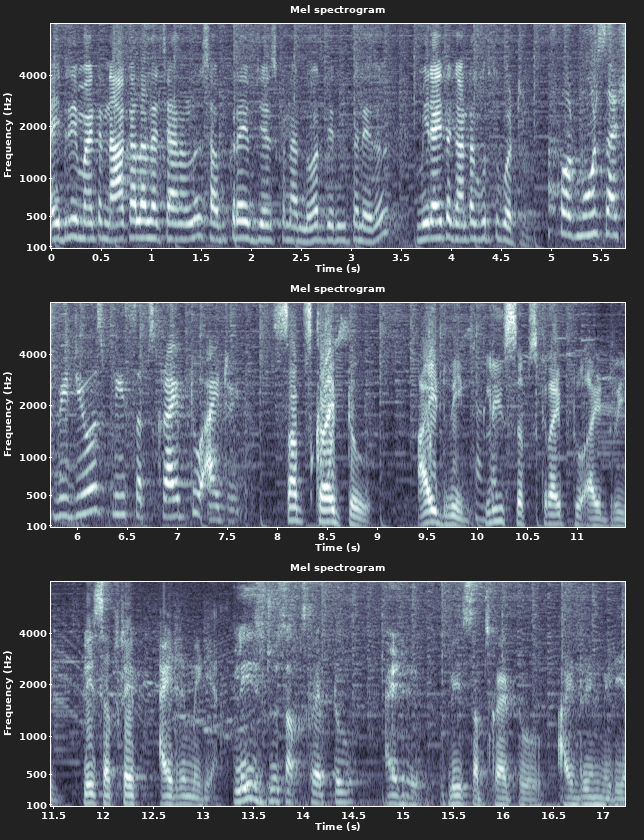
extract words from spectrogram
IDream అంటే నా కళల ఛానల్ను సబ్స్క్రైబ్ చేసుకున్న నోరు తిరుగుతలేదు. మీరైతే గంట గుర్తు కొట్టు. For more such videos please subscribe to iDream subscribe to iDream please subscribe to iDream please subscribe iDream media please do subscribe to iDream please subscribe to iDream media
